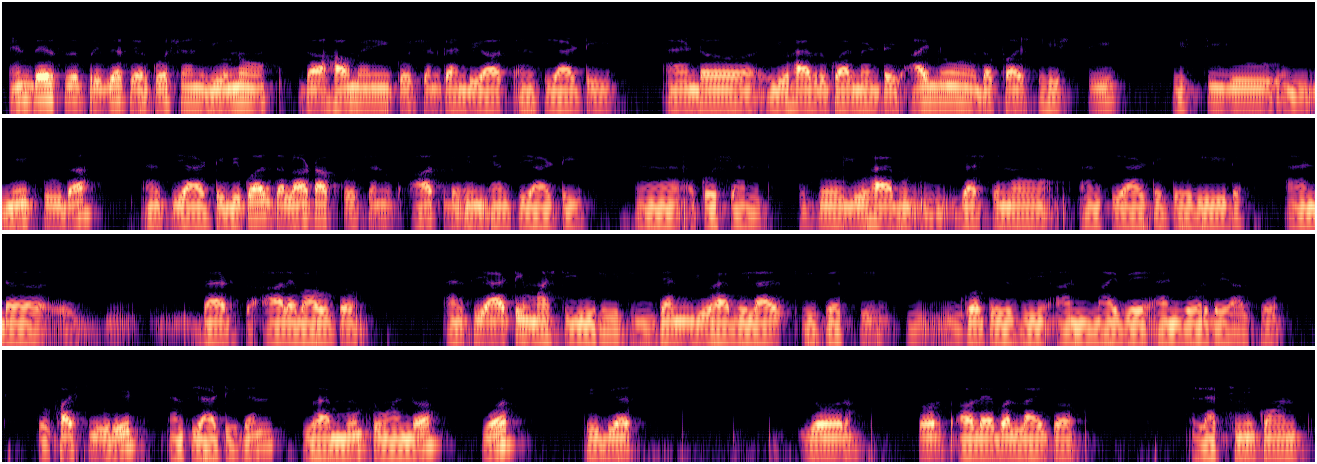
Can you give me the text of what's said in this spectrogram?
in this previous year question you know the how many question can be asked ncrt and uh, you have requirement. I know the first history history you need to the ncrt because the lot of question asked in ncrt uh, question. You have just know ncrt to read and uh, that's all about uh, NCRT must you read. Then you have realized UPSC go to easy and my way and your way also. So first you read NCRT then you have moved to on the your previous your source available like uh, Lakshmi Kant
